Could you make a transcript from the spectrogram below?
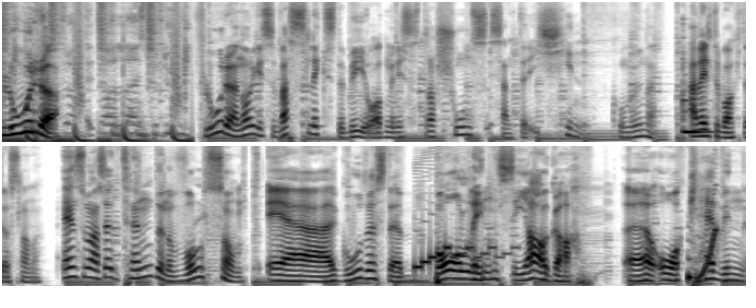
Florø. Florø er Norges vestligste by og administrasjonssenter i Kinn kommune. Jeg vil tilbake til Østlandet. En som jeg har sett trende noe voldsomt, er godeste Balinciaga. Eh, og Kevin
